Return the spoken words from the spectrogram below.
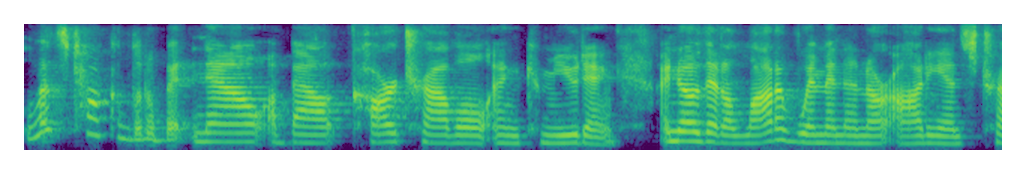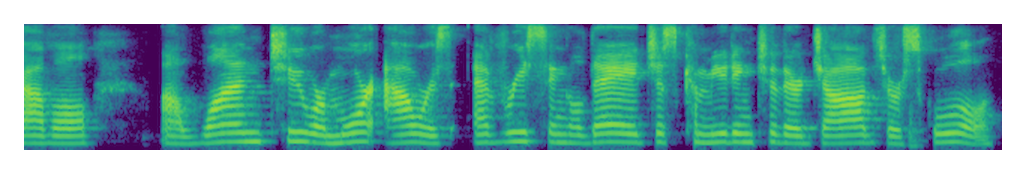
let's talk a little bit now about car travel and commuting. I know that a lot of women in our audience travel uh, one, two, or more hours every single day just commuting to their jobs or school.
